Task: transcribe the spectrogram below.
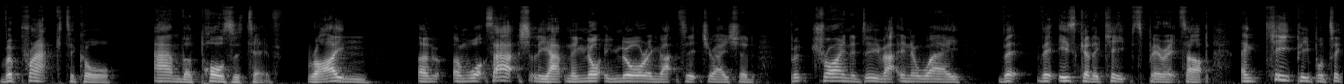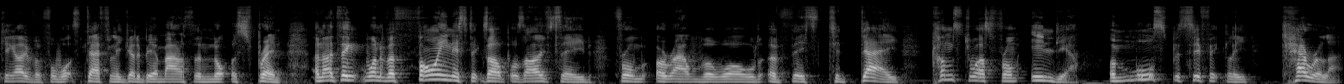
the practical and the positive, right? Mm. And and what's actually happening, not ignoring that situation, but trying to do that in a way that that is going to keep spirits up and keep people ticking over for what's definitely going to be a marathon, not a sprint. And I think one of the finest examples I've seen from around the world of this today comes to us from India, and more specifically Kerala,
